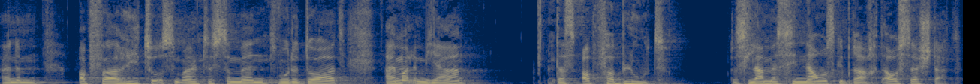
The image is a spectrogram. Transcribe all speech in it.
einem Opferritus im Alten Testament, wurde dort einmal im Jahr das Opferblut des Lammes hinausgebracht aus der Stadt.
